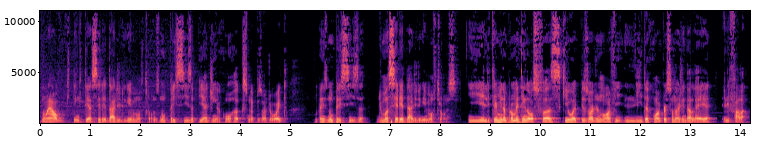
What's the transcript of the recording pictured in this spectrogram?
Não é algo que tem que ter a seriedade de Game of Thrones. Não precisa piadinha com o Hux no episódio 8 mas não precisa de uma seriedade de Game of Thrones. E ele termina prometendo aos fãs que o episódio 9 lida com a personagem da Leia. Ele fala,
